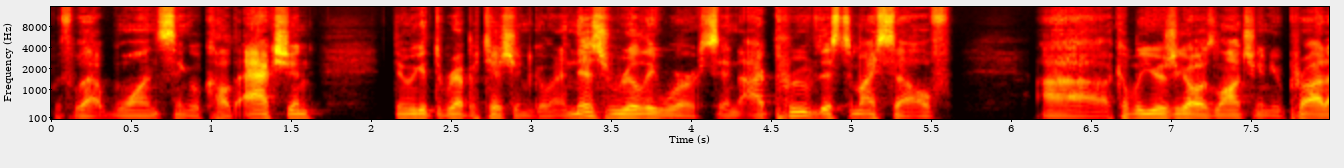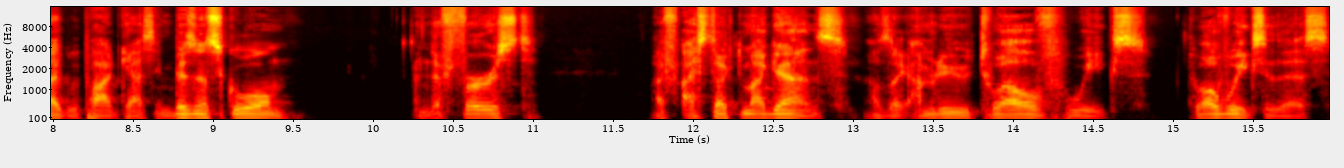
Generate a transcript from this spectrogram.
with that one single call to action. Then we get the repetition going. And this really works. And I proved this to myself. Uh, a couple years ago, I was launching a new product with Podcasting Business School. And the first, I, I stuck to my guns. I was like, I'm going to do 12 weeks, 12 weeks of this.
